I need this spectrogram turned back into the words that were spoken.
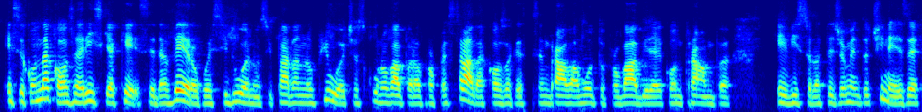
e seconda cosa, rischia che se davvero questi due non si parlano più e ciascuno va per la propria strada, cosa che sembrava molto probabile con Trump e visto l'atteggiamento cinese,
